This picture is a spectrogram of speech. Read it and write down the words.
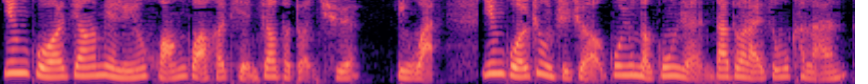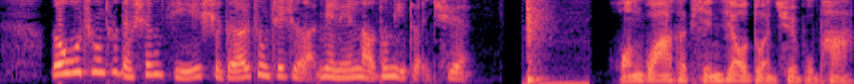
英国将面临黄瓜和甜椒的短缺。另外，英国种植者雇佣的工人大多来自乌克兰，俄乌冲突的升级使得种植者面临劳动力短缺。黄瓜和甜椒短缺不怕，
